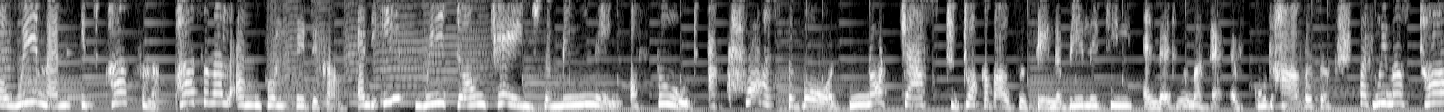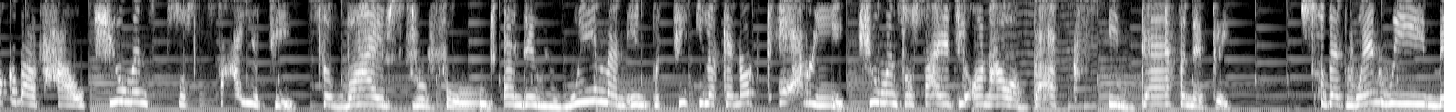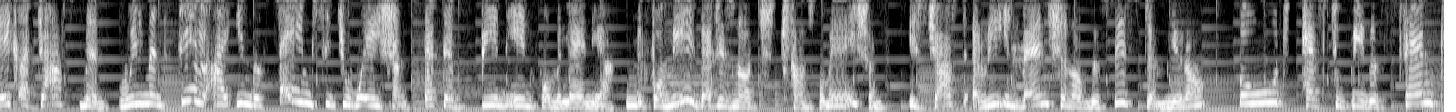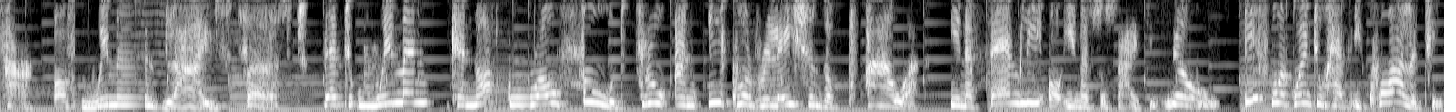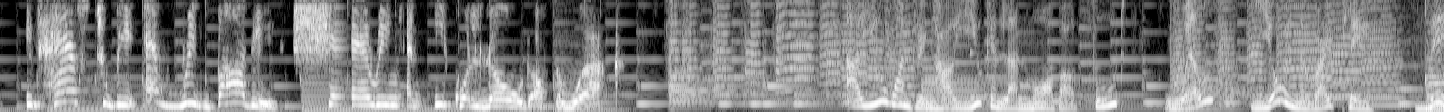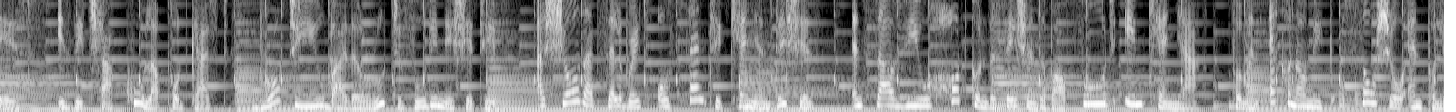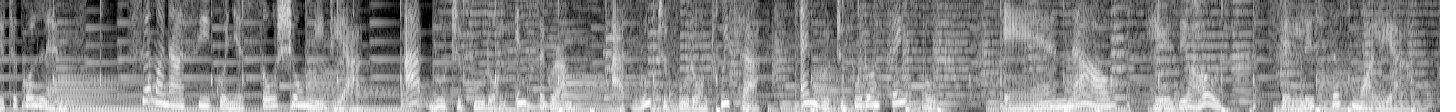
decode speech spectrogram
For women, it's personal, personal and political. And if we don't change the meaning of food across the board, not just to talk about sustainability and that we must have good harvests, but we must talk about how human society survives through food. And women in particular cannot carry human society on our backs indefinitely so that when we make adjustments, women still are in the same situation that they've been in for millennia. For me, that is not transformation. It's just a reinvention of the system, you know. Food has to be the center of women's lives first. That women cannot grow food through unequal relations of power in a family or in a society. No. If we're going to have equality, it has to be everybody sharing an equal load of the work. Are you wondering how you can learn more about food? Well, you're in the right place. This is the Chakula podcast, brought to you by the Root to Food Initiative, a show that celebrates authentic Kenyan dishes and serves you hot conversations about food in Kenya from an economic, social, and political lens. Sema nasi kwenye social media at Root to Food on Instagram, at Root to Food on Twitter, and Root to Food on Facebook. And now, here's your host, Felistas Mwalia.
